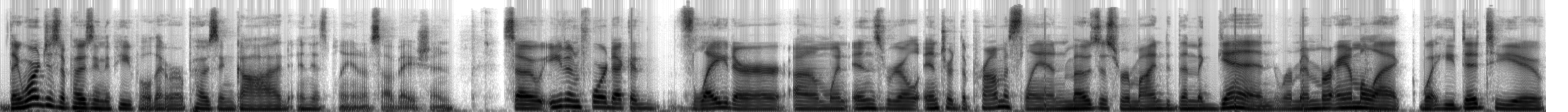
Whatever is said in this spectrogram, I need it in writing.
they weren't just opposing the people, they were opposing God and his plan of salvation. So even four decades later, um, when Israel entered the promised land, Moses reminded them again remember Amalek, what he did to you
